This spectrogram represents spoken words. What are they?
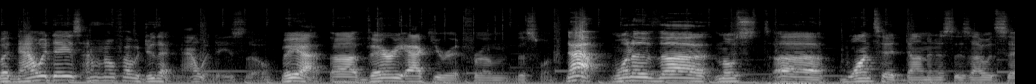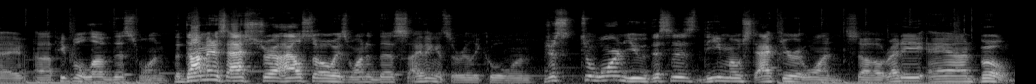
But nowadays, I don't know if I would do that nowadays though. But yeah, uh, very accurate from this one. Now, one of the most uh, wanted Dominuses, I would say. Uh, people love this one. The Dominus Astra, I also always wanted this. I think it's a really cool one. Just to warn you, this is the most accurate one. So ready and boom.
